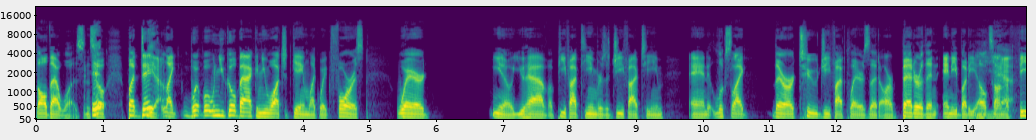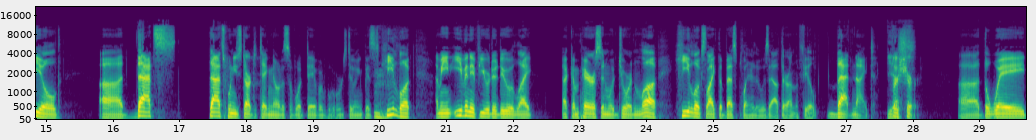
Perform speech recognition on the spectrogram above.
all that was. And It- so, but they yeah. like but, but when you go back and you watch a game like Wake Forest where you know, you have a P5 team versus a G5 team and it looks like there are two G5 players that are better than anybody else on the field. Uh, that's that's when you start to take notice of what David Woodward's doing because Mhm. he looked. I mean, even if you were to do like a comparison with Jordan Love, he looks like the best player that was out there on the field that night for sure. Uh, the way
